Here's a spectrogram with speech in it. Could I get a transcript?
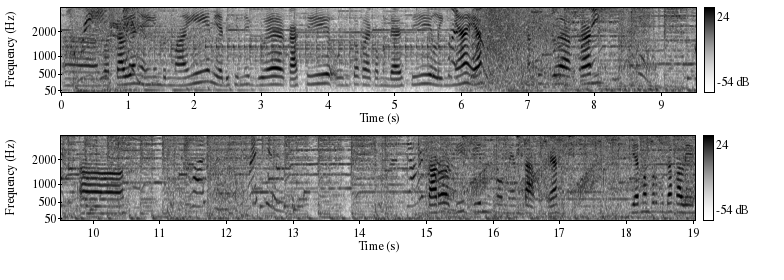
Uh, buat kalian yang ingin bermain ya di sini gue kasih untuk rekomendasi linknya ya. Nanti gue akan uh, taruh di pin komentar ya biar mempermudah kalian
